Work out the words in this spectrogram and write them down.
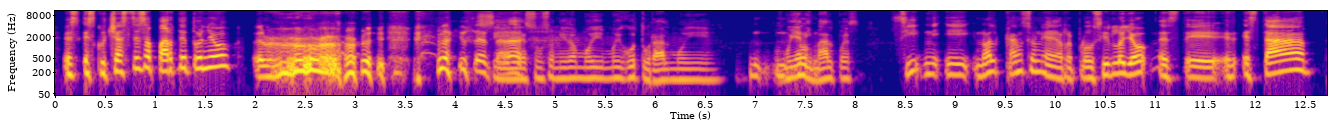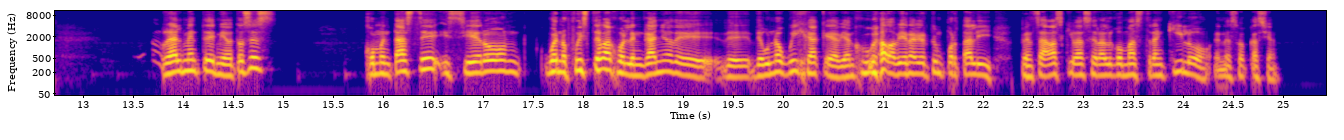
¿Escuchaste esa parte, Toño? sí, es un sonido muy, muy gutural, muy, muy animal, pues. Sí, y no alcanzo ni a reproducirlo yo. Este, e, está realmente de miedo. Entonces, comentaste, hicieron, bueno, fuiste bajo el engaño de, de, una Ouija que habían jugado, habían abierto un portal y pensabas que iba a ser algo más tranquilo en esa ocasión.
